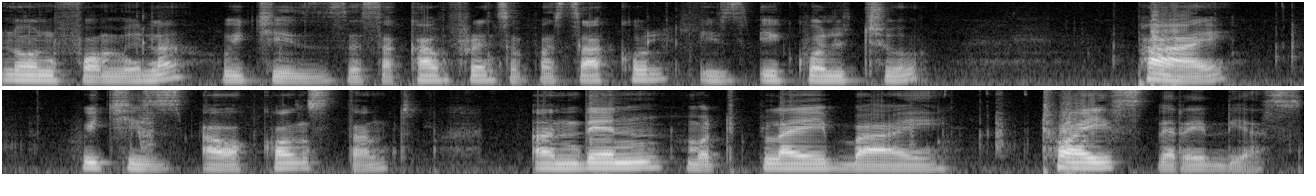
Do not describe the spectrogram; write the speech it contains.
known formula which is the circumference of a circle is equal to pi which is our constant and then multiply by twice the radius.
